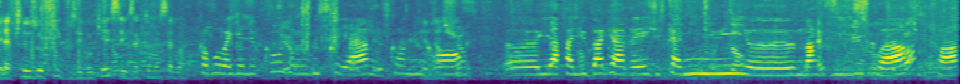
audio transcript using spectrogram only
mais la philosophie que vous évoquez, c'est exactement celle-là. Quand vous voyez le camp de Ouistreham, le camp de migrants. Euh, il a fallu bagarrer jusqu'à minuit euh, mardi soir, je crois.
